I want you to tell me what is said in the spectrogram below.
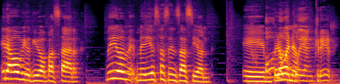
era obvio que iba a pasar. Me dio, me, dio esa sensación. Eh, o pero no bueno. lo podían creer.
